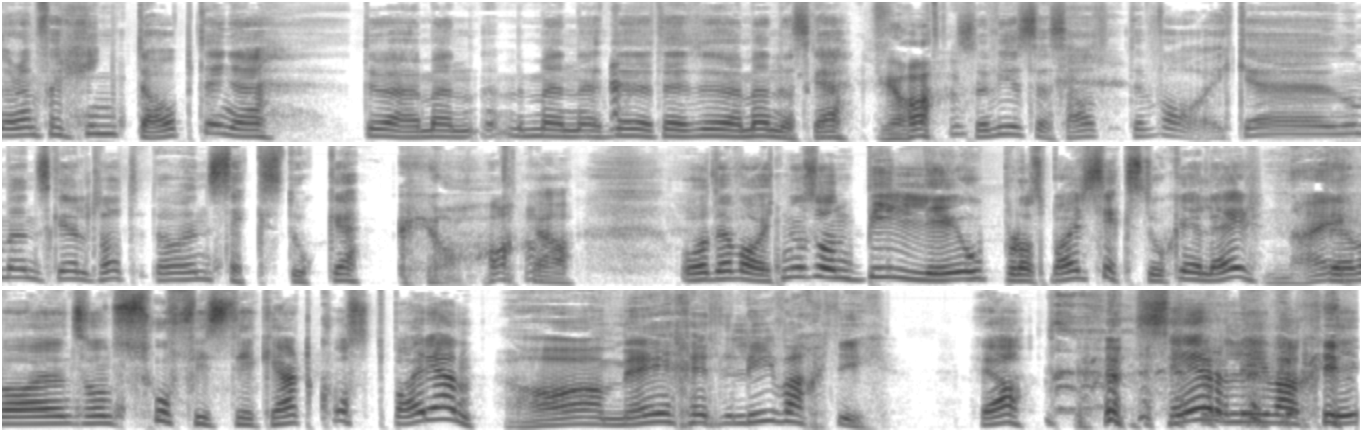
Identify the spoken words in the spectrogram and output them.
når de får henta opp denne døde, men, men, det, det døde mennesket, Ja. så viser det seg at det var ikke noe menneske i det hele tatt. Det var en sexdukke. Ja. Ja. Og det var ikke noe sånn billig oppblåsbar sexdukke heller. Nei. Det var en sånn sofistikert, kostbar en. Ja, mer livaktig. Ja. Ser livaktig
